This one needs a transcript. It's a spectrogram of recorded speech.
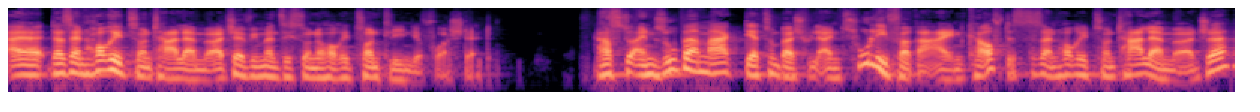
Äh, das ist ein horizontaler Merger, wie man sich so eine Horizontlinie vorstellt. Hast du einen Supermarkt, der zum Beispiel einen Zulieferer einkauft, ist das ein horizontaler Merger,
